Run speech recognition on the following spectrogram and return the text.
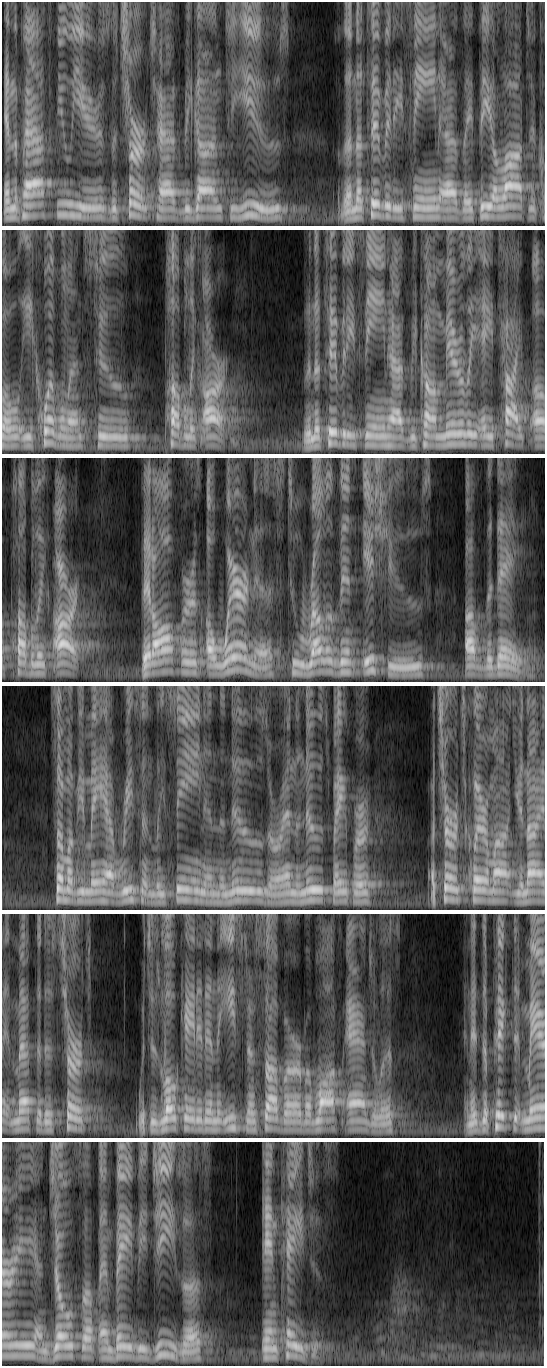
In the past few years, the church has begun to use the nativity scene as a theological equivalent to public art. The nativity scene has become merely a type of public art that offers awareness to relevant issues of the day. Some of you may have recently seen in the news or in the newspaper a church, Claremont United Methodist Church, which is located in the eastern suburb of Los Angeles, and it depicted Mary and Joseph and baby Jesus in cages.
